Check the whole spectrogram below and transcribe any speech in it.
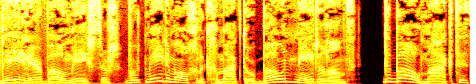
BNR Bouwmeesters wordt mede mogelijk gemaakt door Bouwend Nederland. De bouw maakt het.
